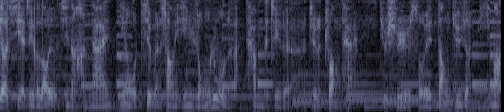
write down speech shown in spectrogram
要写这个《老友记》呢很难，因为我基本上已经融入了他们的这个这个状态，就是所谓当局者迷嘛。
